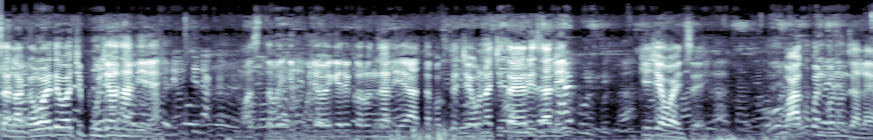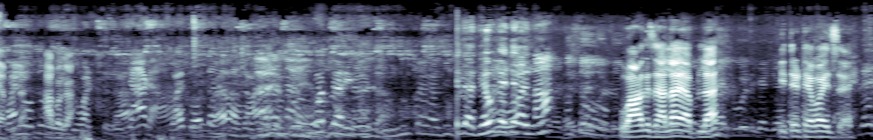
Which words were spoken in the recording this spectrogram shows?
चला गवळदेवाची पूजा झाली आहे. मस्तपैकी पूजा वगैरे करून झाली आहे. आता फक्त जेवणाची तयारी झाली की जेवायचंय. वाघ पण बनून झालाय आपला. हा बघा. वाघ झालाय आपला. इथे ठेवायचा आहे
